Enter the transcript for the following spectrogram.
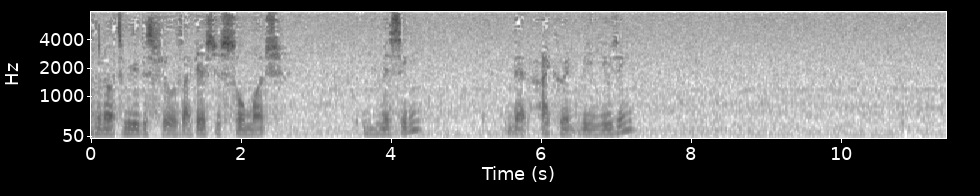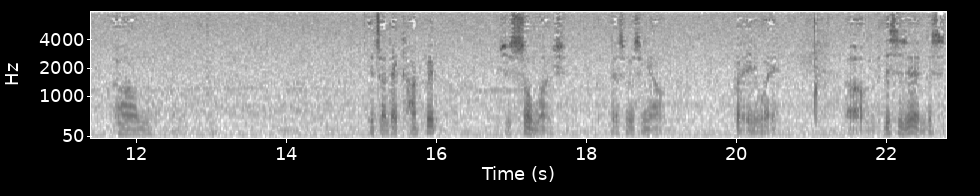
I don't know, to me it just feels like there's just so much missing that I could be using. Um, inside that cockpit, there's just so much that's missing out. But anyway, um, this is it. This is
